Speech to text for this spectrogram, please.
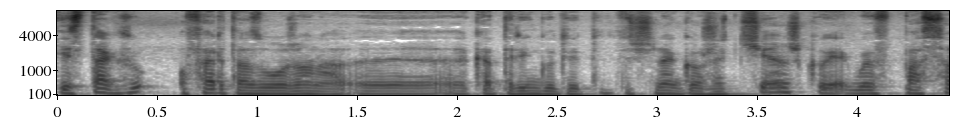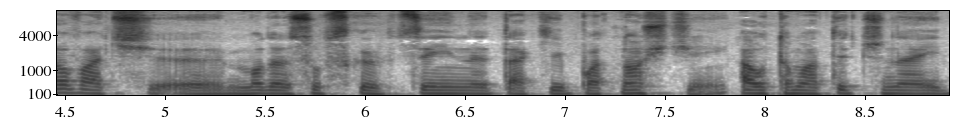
jest tak oferta złożona e, cateringu dietetycznego, że ciężko jakby wpasować model subskrypcyjny takiej płatności automatycznej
